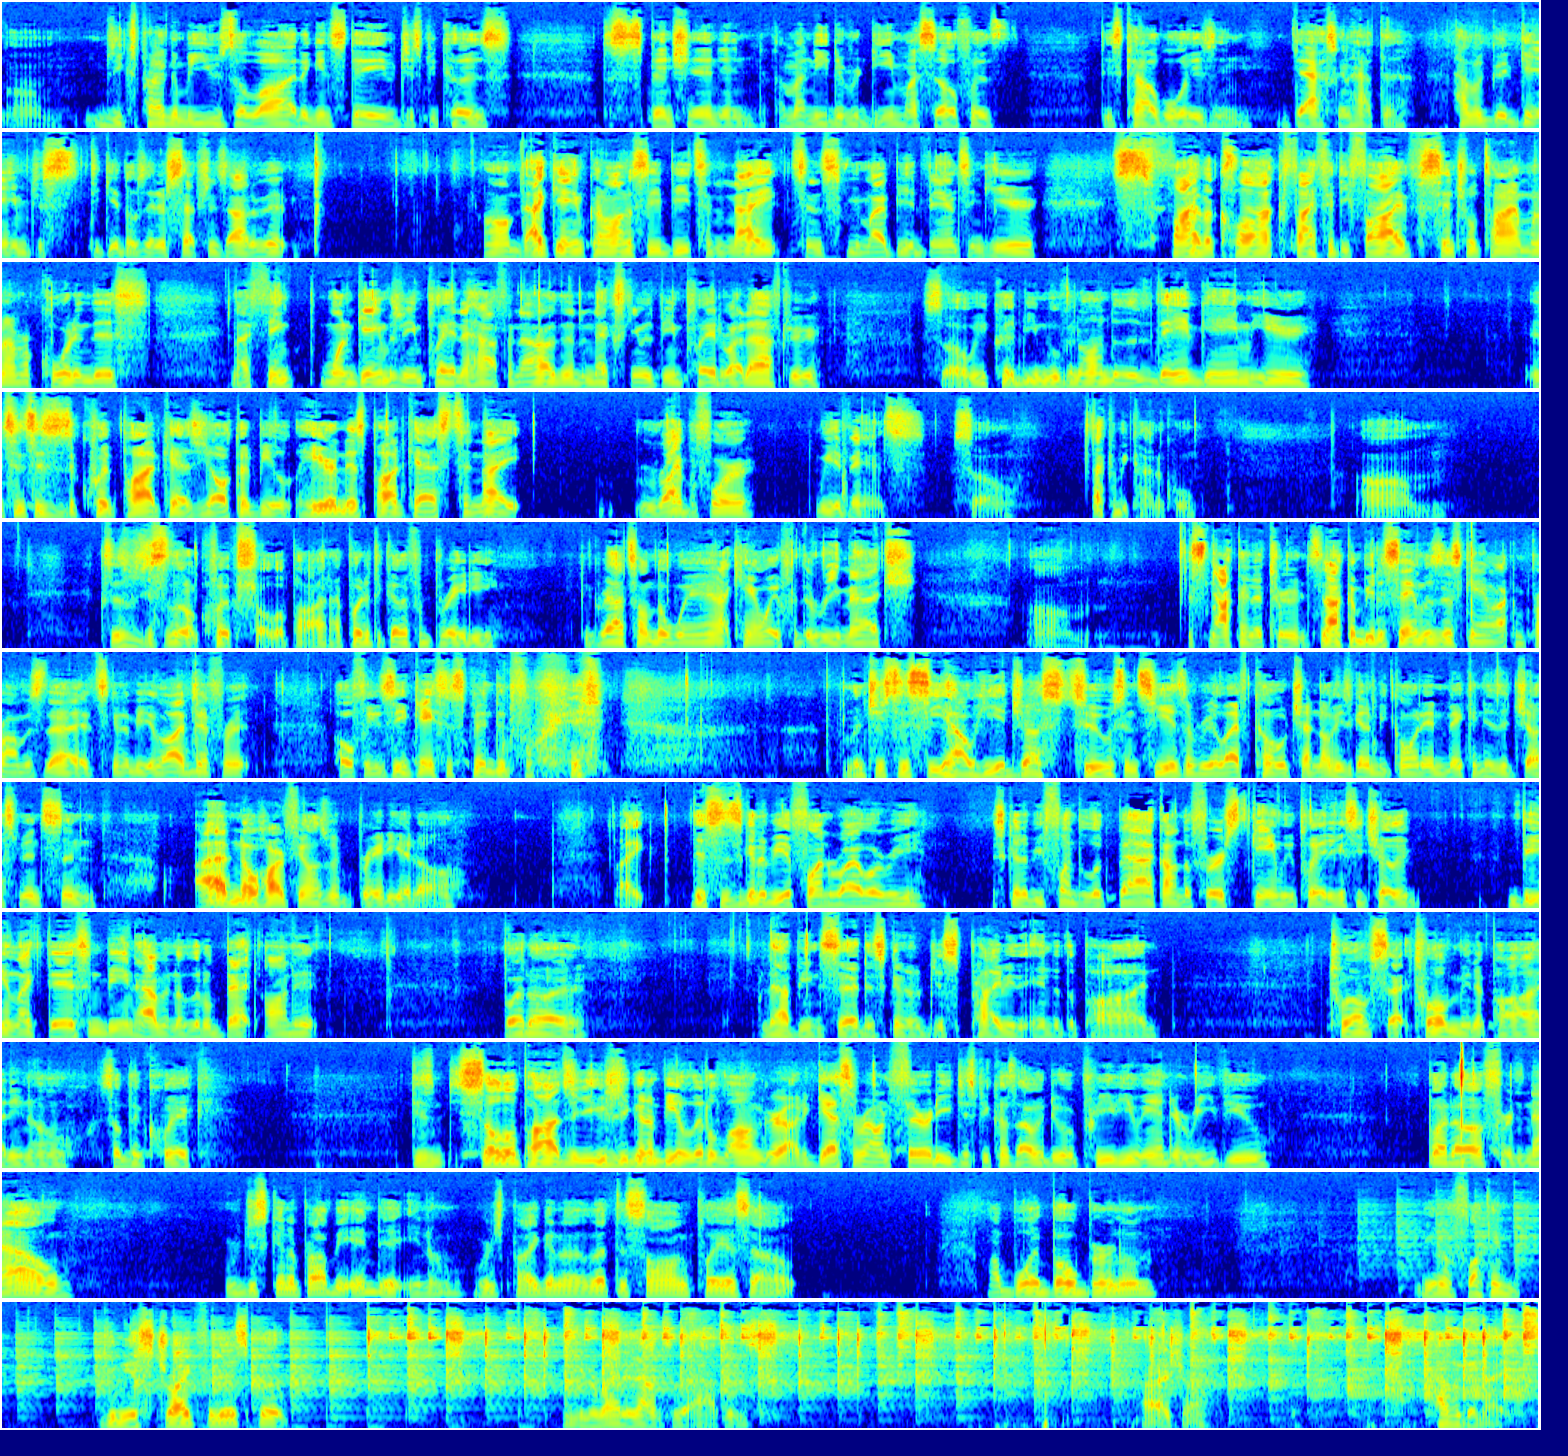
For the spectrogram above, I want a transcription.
Um, Zeke's probably gonna be used a lot against Dave just because the suspension, and I might need to redeem myself with these Cowboys, and Dak's gonna have to have a good game just to get those interceptions out of it. Um, that game could honestly be tonight since we might be advancing here. It's five o'clock, five fifty-five Central Time when I'm recording this, and I think one game is being played in a half an hour. Then the next game is being played right after, so we could be moving on to the Dave game here. And since this is a quick podcast, y'all could be hearing this podcast tonight, right before we advance. So that could be kind of cool. Um, because this was just a little quick solo pod. I put it together for Brady. Congrats on the win. I can't wait for the rematch. Um, it's not gonna turn. It's not gonna be the same as this game. I can promise that. It's gonna be a lot different. Hopefully Zeke ain't suspended for it. I'm interested to see how he adjusts too, since he is a real life coach. I know he's gonna be going in making his adjustments, and I have no hard feelings with Brady at all. Like this is gonna be a fun rivalry. It's gonna be fun to look back on the first game we played against each other being like this and being having a little bet on it. But uh that being said, it's gonna just probably be the end of the pod. 12 sec 12 minute pod, you know, something quick. These solo pods are usually gonna be a little longer. I'd guess around 30 just because I would do a preview and a review. But uh for now, we're just gonna probably end it, you know? We're just probably gonna let the song play us out. My boy Bo Burnham you're gonna fucking give me a strike for this, but we're gonna write it out until it happens. Alright, y'all. Have a good night.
